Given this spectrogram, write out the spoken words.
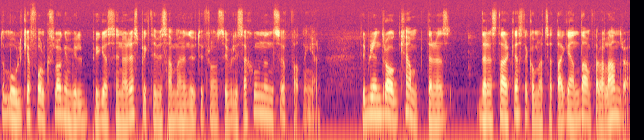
De olika folkslagen vill bygga sina respektive samhällen utifrån civilisationens uppfattningar. Det blir en dragkamp där den, där den starkaste kommer att sätta agendan för alla andra.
